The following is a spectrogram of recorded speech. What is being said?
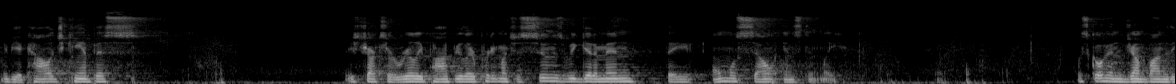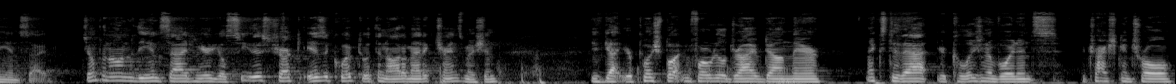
maybe a college campus. These trucks are really popular. Pretty much as soon as we get them in, they almost sell instantly. Let's go ahead and jump onto the inside. Jumping onto the inside here, you'll see this truck is equipped with an automatic transmission. You've got your push button four-wheel drive down there. Next to that, your collision avoidance, your traction control,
